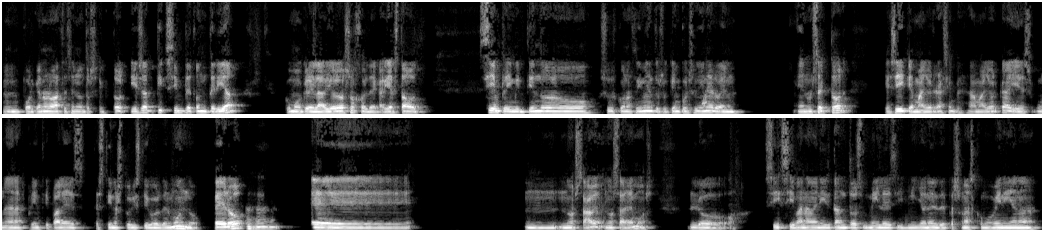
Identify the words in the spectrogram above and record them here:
mm, ¿por qué no lo haces en otro sector? Y esa simple tontería, como que le abrió los ojos de que había estado siempre invirtiendo sus conocimientos, su tiempo y su dinero en, en un sector que sí, que Mallorca siempre está Mallorca y es una de las principales destinos turísticos del mundo, pero eh, mm, no, sabe, no sabemos lo, si, si van a venir tantos miles y millones de personas como venían a...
